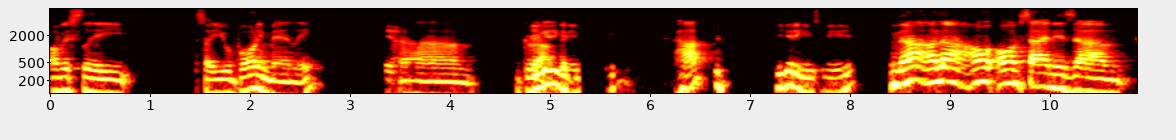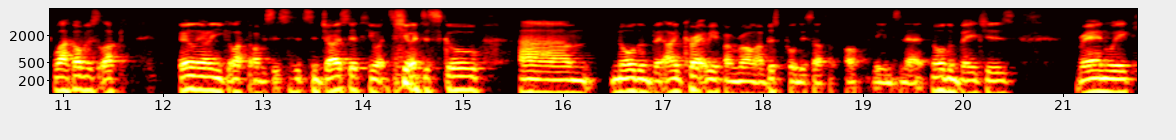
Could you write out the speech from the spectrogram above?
obviously, so you were born in Manly. Yeah. Um, grew Are you up. Get in? Huh? You're getting into me here. No, no. All, all I'm saying is, um, like obviously, like early on, you like obviously St Joseph. You went you went to school. Um, Northern. Be- I mean, correct me if I'm wrong. I've just pulled this off off the internet. Northern Beaches, Randwick.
